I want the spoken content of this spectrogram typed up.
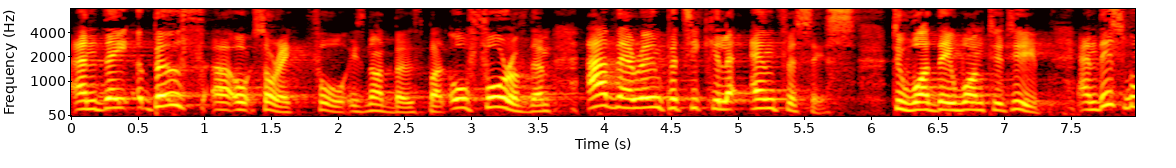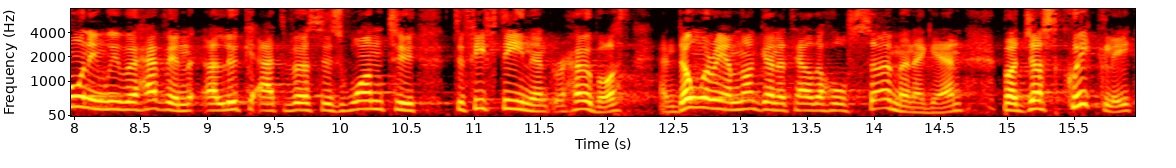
and they both, uh, or sorry, four is not both, but all four of them add their own particular emphasis to what they want to do. And this morning we were having a look at verses 1 to, to 15 in Rehoboth, and don't worry, I'm not going to tell the whole sermon again, but just quickly,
